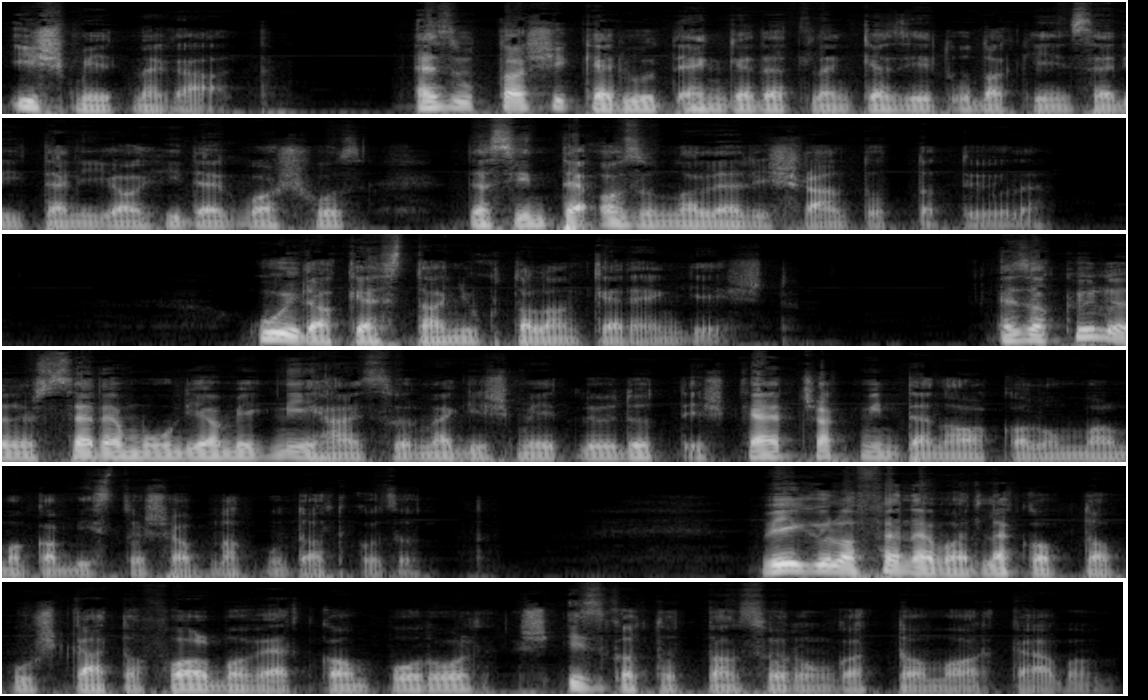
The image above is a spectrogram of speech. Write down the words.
Ismét megállt. Ezúttal sikerült engedetlen kezét oda kényszeríteni a hideg vashoz, de szinte azonnal el is rántotta tőle. Újra kezdte a nyugtalan kerengést. Ez a különös ceremónia még néhányszor megismétlődött, és Kercsak minden alkalommal magabiztosabbnak mutatkozott. Végül a fenevad lekapta a puskát a falba vert kampóról, és izgatottan szorongatta a markában.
